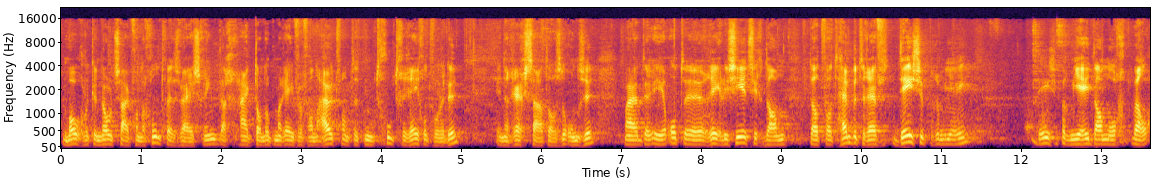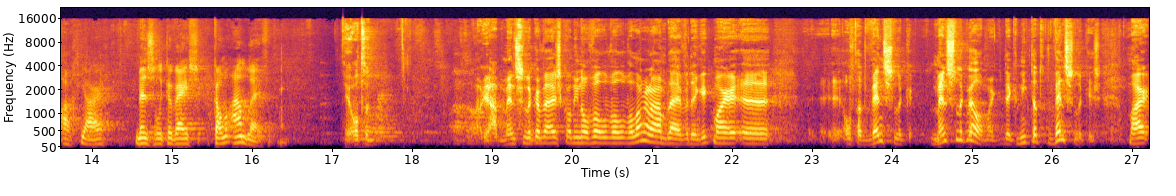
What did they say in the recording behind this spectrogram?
mogelijke noodzaak van de grondwetswijziging. Daar ga ik dan ook maar even van uit, want het moet goed geregeld worden in een rechtsstaat als de onze. Maar de heer Otte realiseert zich dan dat wat hem betreft deze premier, deze premier dan nog wel acht jaar menselijkerwijs kan aanblijven. Heer Otten. Nou ja, menselijkerwijs kan hij nog wel, wel, wel langer aanblijven, denk ik. Maar eh, of dat wenselijk... Menselijk wel, maar ik denk niet dat het wenselijk is. Maar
